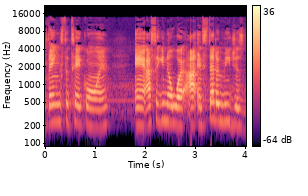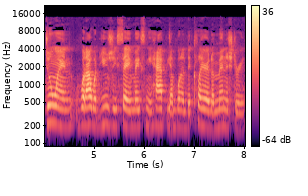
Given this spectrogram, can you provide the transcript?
things to take on. And I said, you know what? I, instead of me just doing what I would usually say makes me happy, I'm going to declare the ministry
